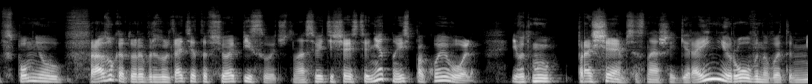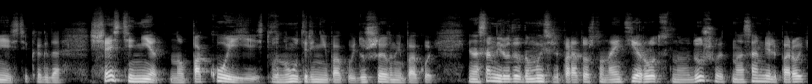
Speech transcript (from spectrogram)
вспомнил фразу, которая в результате это все описывает, что на свете счастья нет, но есть покой и воля. И вот мы прощаемся с нашей героиней ровно в этом месте, когда счастья нет, но покой есть, внутренний покой, душевный покой. И на самом деле вот эта мысль про то, что найти родственную душу, это на самом деле порой,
